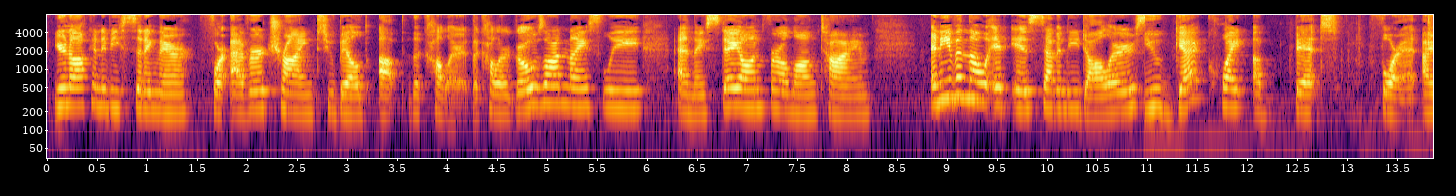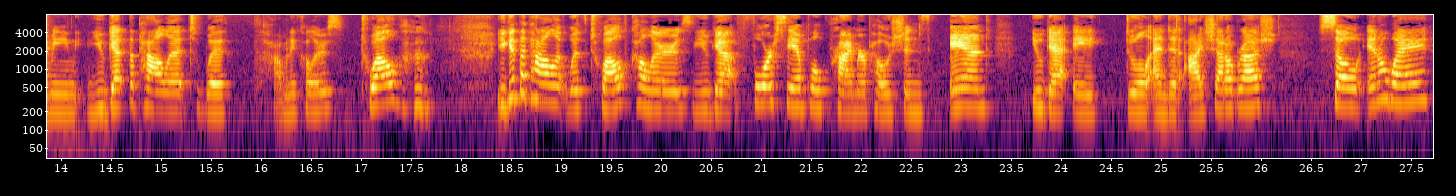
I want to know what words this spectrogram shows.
you're not going to be sitting there forever trying to build up the color. The color goes on nicely and they stay on for a long time. And even though it is $70, you get quite a bit for it. I mean, you get the palette with how many colors? 12? You get the palette with 12 colors, you get four sample primer potions, and you get a dual-ended eyeshadow brush. So in a way,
